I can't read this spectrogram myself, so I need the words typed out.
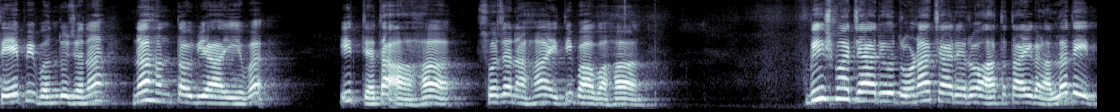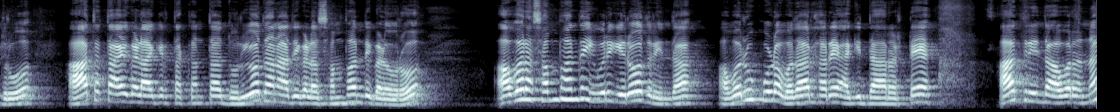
ತೇಪಿ ಬಂಧುಜನ ನ ಹಂತವ್ಯ ಇವ ಇತ್ಯತ ಆಹ, ಸ್ವಜನಃ ಇತಿ ಭಾವ. ಭೀಷ್ಮಾಚಾರ್ಯರು, ದ್ರೋಣಾಚಾರ್ಯರು ಆತತಾಯಿಗಳಲ್ಲದೇ ಇದ್ದರೂ ಆತತಾಯಿಗಳಾಗಿರ್ತಕ್ಕಂಥ ದುರ್ಯೋಧನಾದಿಗಳ ಸಂಬಂಧಿಗಳವರು, ಅವರ ಸಂಬಂಧ ಇವರಿಗಿರೋದರಿಂದ ಅವರೂ ಕೂಡ ವದಾರ್ಹರೇ ಆಗಿದ್ದಾರಷ್ಟೇ. ಆದ್ದರಿಂದ ಅವರನ್ನು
